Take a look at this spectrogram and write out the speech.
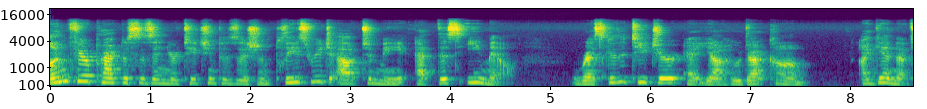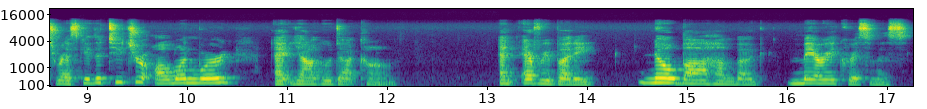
unfair practices in your teaching position, please reach out to me at this email, rescuetheteacher at yahoo.com. Again, that's rescuetheteacher, all one word, at yahoo.com. And everybody, no bah humbug. Merry Christmas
